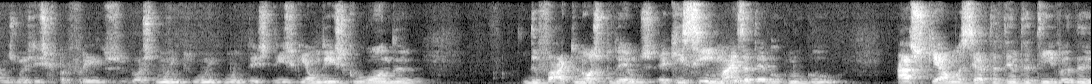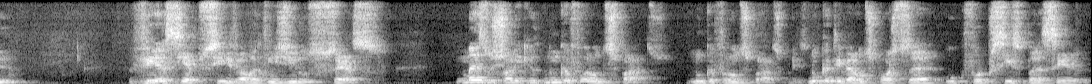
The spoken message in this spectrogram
É um, dos meus discos preferidos. Gosto muito, muito, muito deste disco. E é um disco onde, de facto, nós podemos, aqui sim, mais até do que no Glue, acho que há uma certa tentativa de ver se é possível atingir o sucesso. Mas os Sonic Youth nunca foram desesperados. Nunca foram desesperados por isso. Nunca tiveram dispostos a o que for preciso para ser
